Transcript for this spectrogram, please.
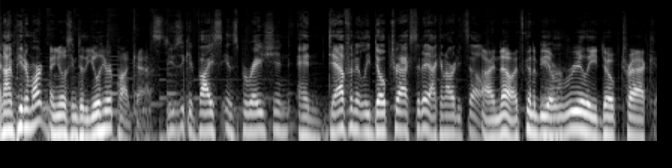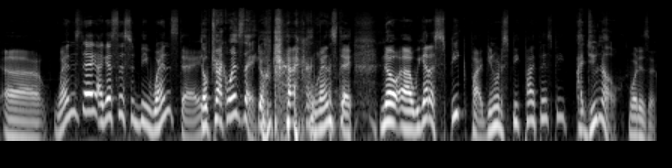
And I'm Peter Martin. and you're listening to the You'll Hear It podcast. Music advice, inspiration, and definitely dope tracks today. I can already tell. I know it's going to be a really dope track. Uh, Wednesday, I guess this would be Wednesday. Dope track Wednesday. Dope track Wednesday. No, uh, we got a speak pipe. Do you know what a speak pipe is, Pete? I do know. What is it?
